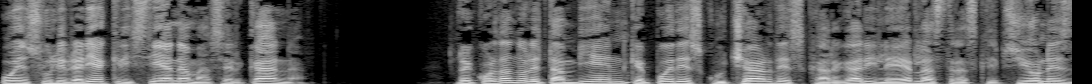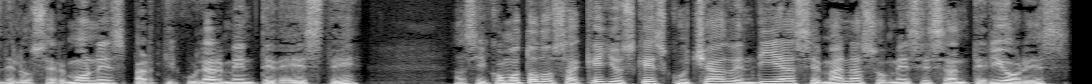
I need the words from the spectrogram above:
o en su librería cristiana más cercana. Recordándole también que puede escuchar, descargar y leer las transcripciones de los sermones, particularmente de este, así como todos aquellos que he escuchado en días, semanas o meses anteriores,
